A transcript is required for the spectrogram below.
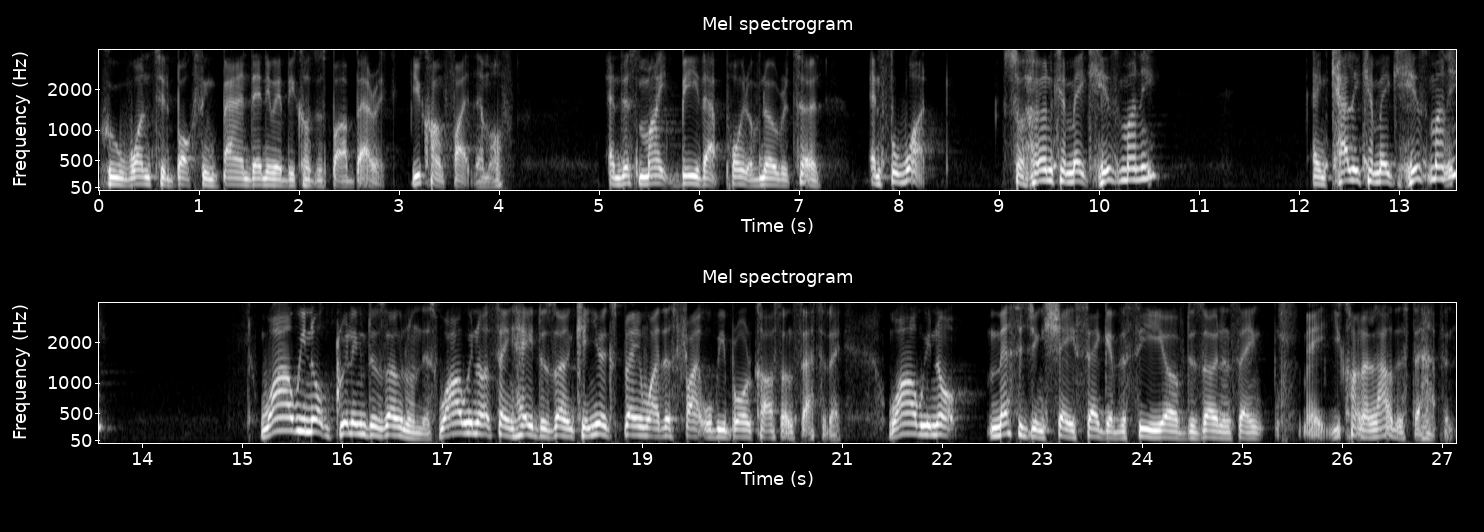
who wanted boxing banned anyway because it's barbaric. You can't fight them off. And this might be that point of no return. And for what? So Hearn can make his money? And Cali can make his money? Why are we not grilling DAZN on this? Why are we not saying, hey, DAZN, can you explain why this fight will be broadcast on Saturday? Why are we not messaging Shay Segev, the CEO of DAZN, and saying, mate, you can't allow this to happen.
